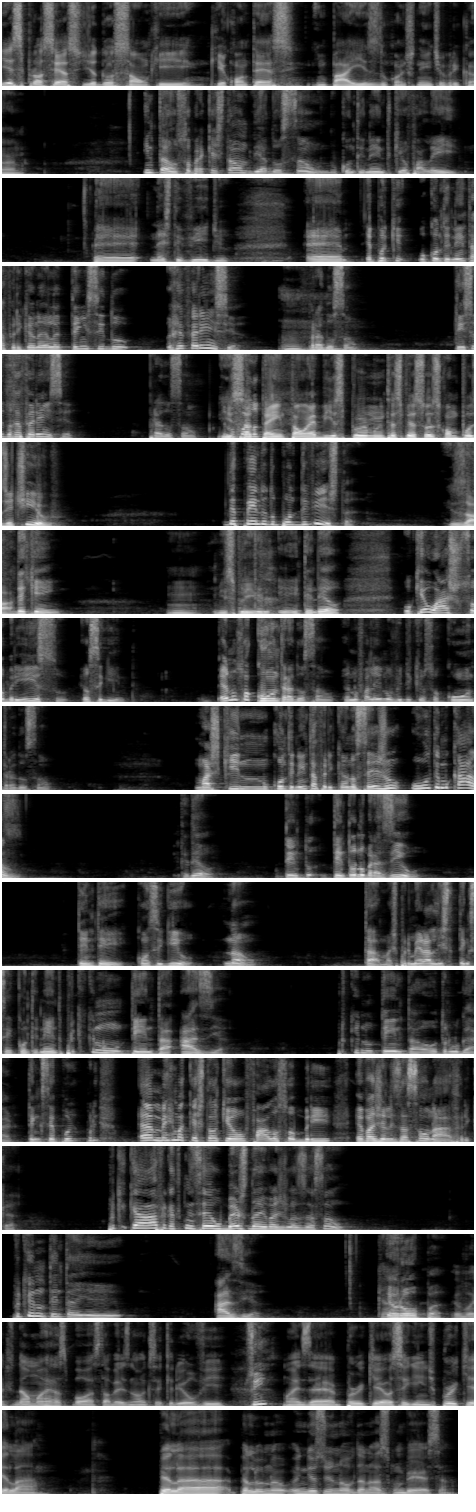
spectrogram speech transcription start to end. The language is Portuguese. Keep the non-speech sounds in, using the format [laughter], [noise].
E esse processo de adoção que, que acontece em países do continente africano? Então, sobre a questão de adoção do continente que eu falei é, neste vídeo, é, é, porque o continente africano ela tem sido referência uhum. para adoção. Tem sido referência para adoção. Eu Isso até que... então é visto por muitas pessoas como positivo. Depende do ponto de vista. Exato. De quem? Hum, me explica. Entendeu? O que eu acho sobre isso é o seguinte. Eu não sou contra a adoção. Eu não falei no vídeo que eu sou contra a adoção. Mas que no continente africano seja o último caso. Entendeu? Tentou, tentou no Brasil? Tentei. Conseguiu? Não. Tá, mas primeira lista tem que ser continente. Por que, que não tenta Ásia? Por que não tenta outro lugar? Tem que ser por, por, é a mesma questão que eu falo sobre evangelização na África. Por que, que a África tem que ser o berço da evangelização? Por que não tenta ir Ásia? Cara, Europa. Eu vou te dar uma resposta, talvez não que você queria ouvir. Sim. Mas é porque é o seguinte, por que lá? Pela, pelo no, início de novo da nossa conversa,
